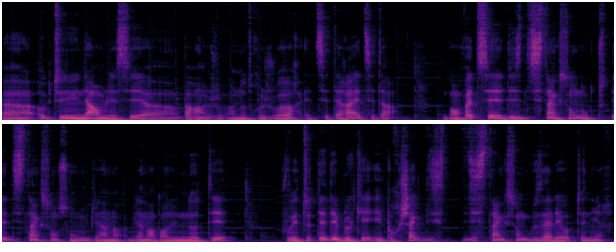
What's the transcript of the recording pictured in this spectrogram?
euh, obtenu une arme laissée par un, autre joueur, etc., etc. Donc en fait, c'est des distinctions. Donc toutes les distinctions sont bien, entendu notées. Vous pouvez toutes les débloquer et pour chaque distinction que vous allez obtenir,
